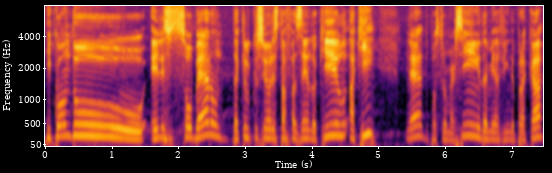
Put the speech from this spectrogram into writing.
E quando eles souberam daquilo que o Senhor está fazendo aquilo, aqui, né, do pastor Marcinho, da minha vinda para cá,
